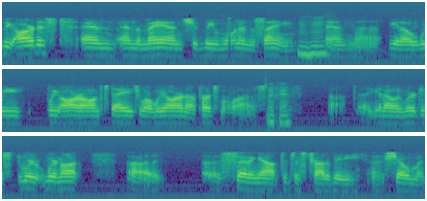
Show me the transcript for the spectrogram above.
the artist and and the man should be one and the same Mm-hmm. and uh, you know we we are on stage what we are in our personal lives Okay. uh, you know and we're just we're we're not uh, uh, setting out to just try to be uh, showmen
